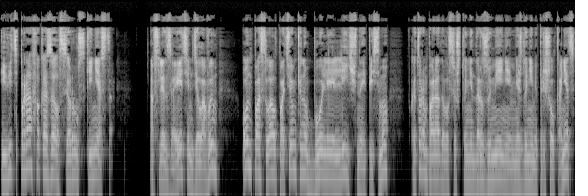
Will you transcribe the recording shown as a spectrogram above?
И ведь прав оказался русский Нестор, а вслед за этим деловым он послал Потемкину более личное письмо, в котором порадовался, что недоразумением между ними пришел конец,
